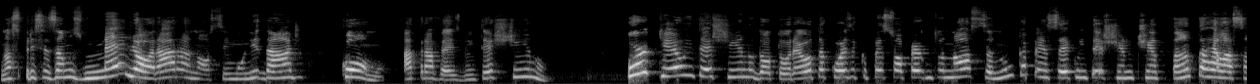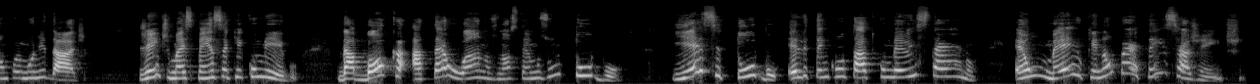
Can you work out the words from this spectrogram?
Nós precisamos melhorar a nossa imunidade como? Através do intestino. Por que o intestino, doutor? É outra coisa que o pessoal pergunta. Nossa, nunca pensei que o intestino tinha tanta relação com a imunidade. Gente, mas pensa aqui comigo. Da boca até o ânus, nós temos um tubo. E esse tubo, ele tem contato com o meio externo. É um meio que não pertence a gente.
